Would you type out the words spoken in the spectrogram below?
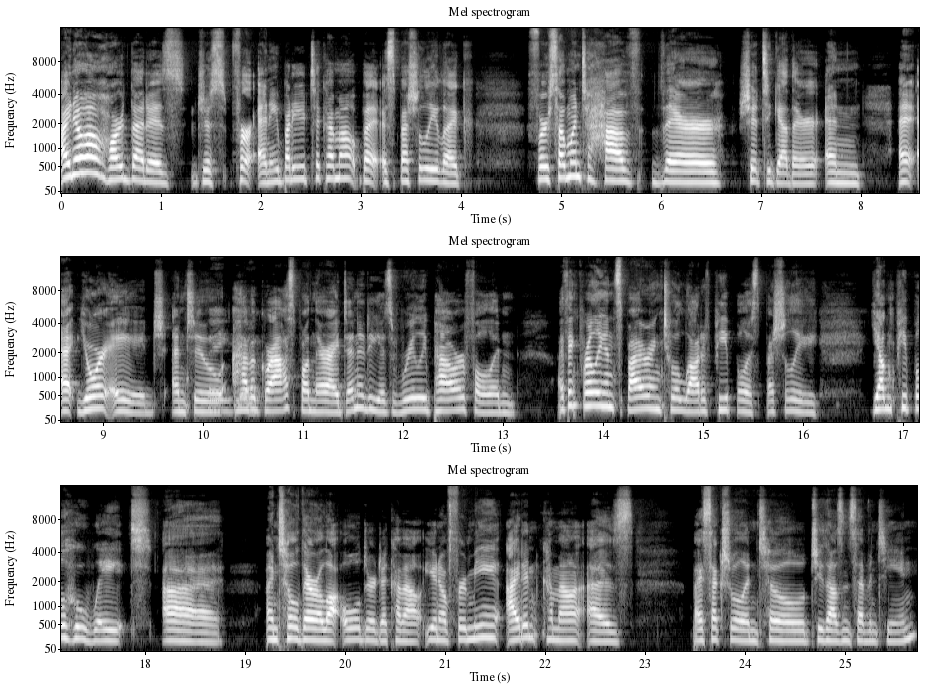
I know how hard that is just for anybody to come out, but especially like for someone to have their shit together and at your age and to have a grasp on their identity is really powerful and I think really inspiring to a lot of people, especially young people who wait uh until they're a lot older to come out. You know, for me, I didn't come out as bisexual until 2017.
